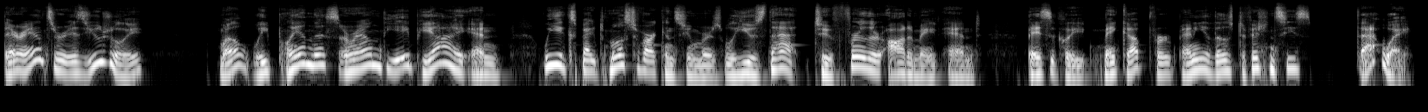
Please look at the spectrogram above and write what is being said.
their answer is usually, well, we plan this around the API, and we expect most of our consumers will use that to further automate and basically make up for any of those deficiencies that way.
